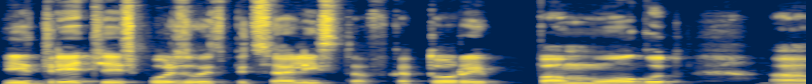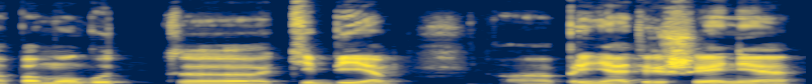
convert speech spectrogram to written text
И третье – использовать специалистов, которые помогут, э, помогут э, тебе принять решение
